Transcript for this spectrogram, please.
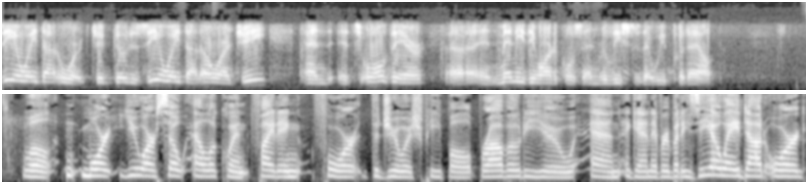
ZOA.org. Go to ZOA.org, and it's all there uh, in many of the articles and releases that we put out. Well, Mort, you are so eloquent fighting for the Jewish people. Bravo to you. And again, everybody, ZOA.org.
